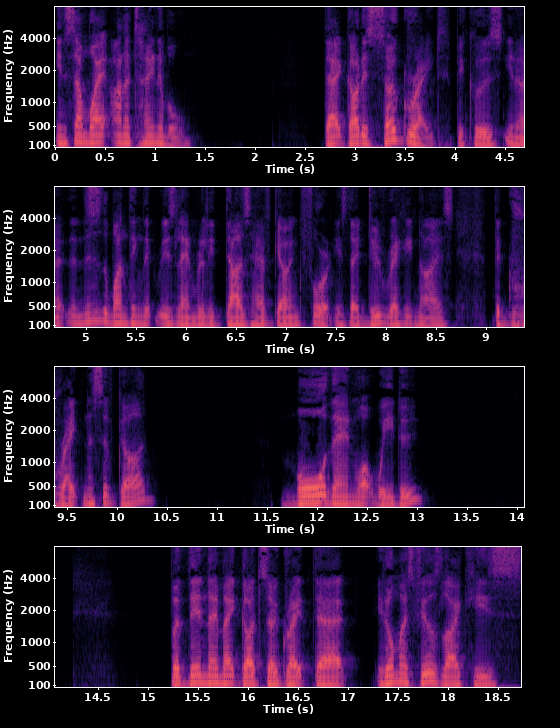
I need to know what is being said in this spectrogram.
in some way unattainable. That God is so great because, you know, and this is the one thing that Islam really does have going for it is they do recognize the greatness of God more than what we do. But then they make God so great that it almost feels like he's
